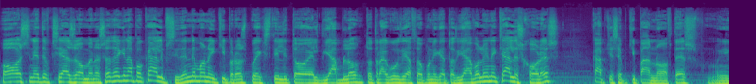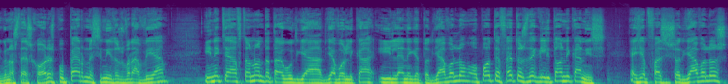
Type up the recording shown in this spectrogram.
ο συνέντευξιαζόμενο. Εδώ έγινε αποκάλυψη. Δεν είναι μόνο η Κύπρος που έχει στείλει το El Diablo, το τραγούδι αυτό που είναι για το διάβολο, είναι και άλλες χώρες, κάποιες εκεί πάνω αυτές, οι γνωστές χώρες, που παίρνουν συνήθως βραβεία. Είναι και αυτονών τα τραγούδια διαβολικά ή λένε για το διάβολο. Οπότε φέτος δεν γλιτώνει κανείς. Έχει αποφασίσει ο διάβολος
